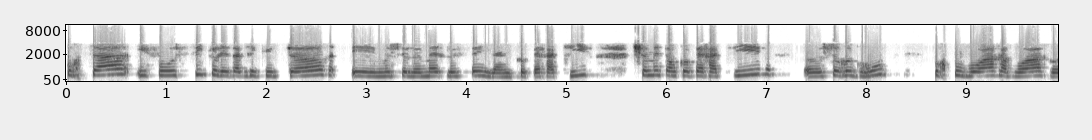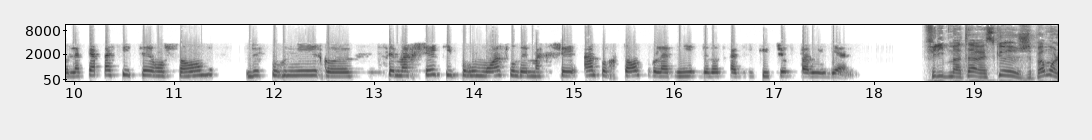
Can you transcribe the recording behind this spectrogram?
Pour ça, il faut aussi que les agriculteurs, et Monsieur le maire le fait, il a une coopérative, se mettent en coopérative, euh, se regroupent pour pouvoir avoir euh, la capacité ensemble de fournir euh, ces marchés qui, pour moi, sont des marchés importants pour l'avenir de notre agriculture familiale. Philippe Mattard, est-ce que, je sais pas moi,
